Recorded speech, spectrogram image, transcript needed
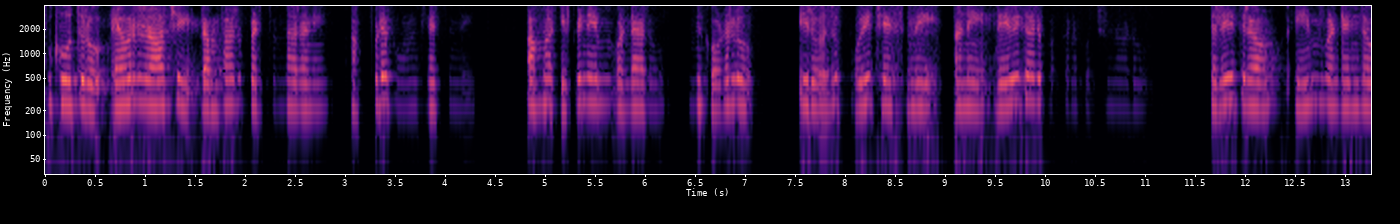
కూతురు ఎవరు రాచి రంపాలు పెడుతున్నారని అప్పుడే ఫోన్ చేసింది. అమ్మ టిఫిన్ ఏం వండారు? మీ కోడలు ఈరోజు పూరీ చేసింది అని దేవిగారి పక్కన కూర్చున్నాడు. తెలియదురా ఏం వండిందో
